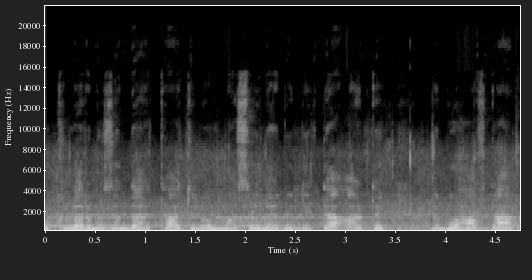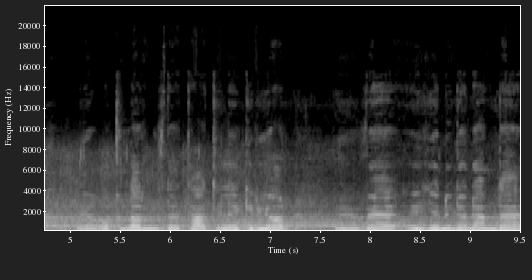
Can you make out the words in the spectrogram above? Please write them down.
okullarımızın da tatil olması ile birlikte artık bu hafta e, okullarımızda tatile giriyor E, ve e, yeni dönemde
